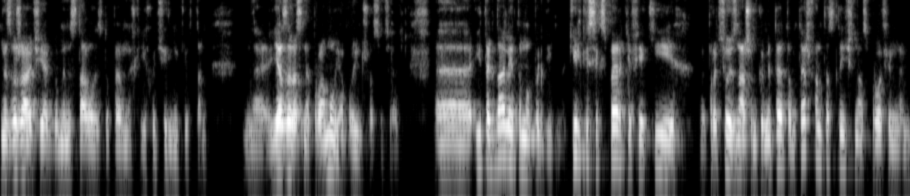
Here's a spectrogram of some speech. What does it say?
незважаючи, як би ми не ставились до певних їх очільників там. Е, Я зараз не про АМУ, я про іншу асоціацію. Е, і так далі, і тому подібне. Кількість експертів, які працюють з нашим комітетом, теж фантастична, з профільним.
